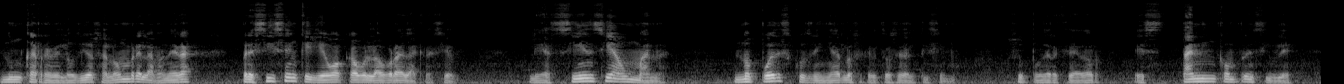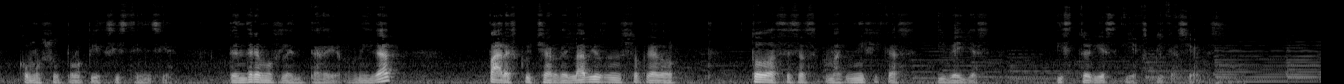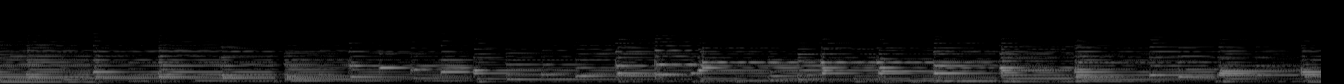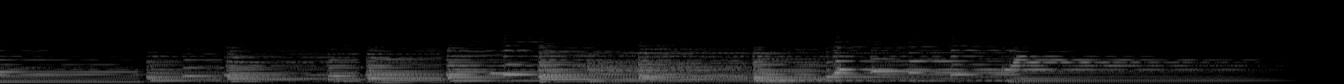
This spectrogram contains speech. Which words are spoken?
Nunca reveló Dios al hombre la manera precisa que llevó a cabo la obra de la creación. La ciencia humana no puede escudriñar los secretos del Altísimo. Su poder creador es tan incomprensible como su propia existencia. Tendremos la eternidad para escuchar de labios de nuestro Creador todas esas magníficas y bellas historias y explicaciones.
